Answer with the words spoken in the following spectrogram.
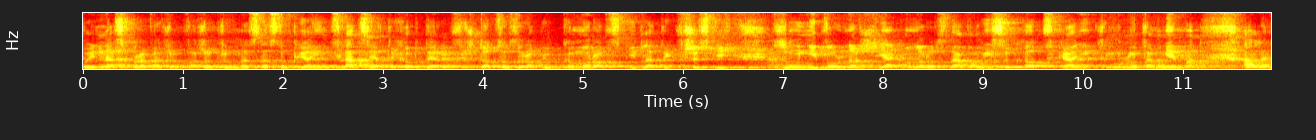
bo inna sprawa, że uważam, że u nas nastąpiła inflacja tych orderów. Już to, co zrobił Komorowski dla tych wszystkich z Unii Wolności, jak on rozdawał i Suchocka, i którego tam nie ma, ale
